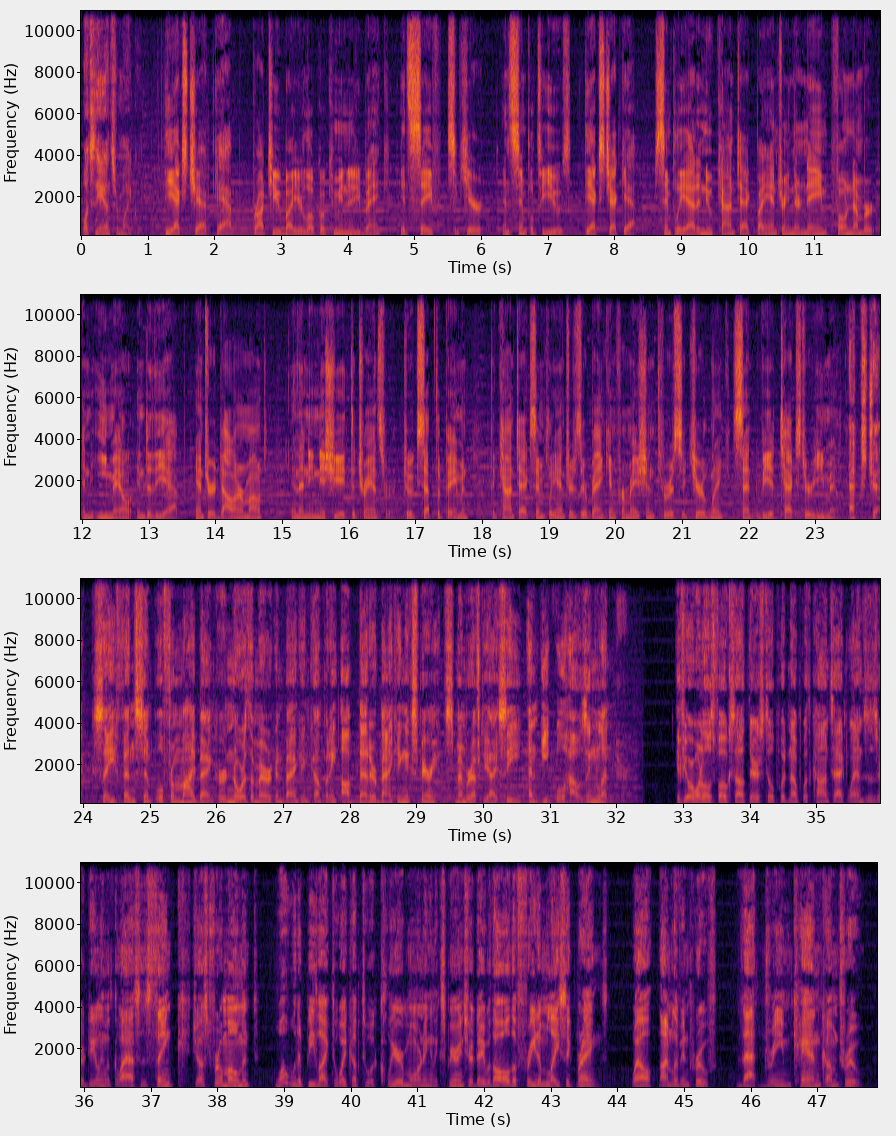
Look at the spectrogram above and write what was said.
What's the answer, Michael? The XCheck app, brought to you by your local community bank. It's safe, secure, and simple to use. The XCheck app. Simply add a new contact by entering their name, phone number, and email into the app. Enter a dollar amount and then initiate the transfer. To accept the payment, the contact simply enters their bank information through a secure link sent via text or email. XCheck, safe and simple from my banker, North American Banking Company, a better banking experience. Member FDIC, an equal housing lender. If you're one of those folks out there still putting up with contact lenses or dealing with glasses, think just for a moment what would it be like to wake up to a clear morning and experience your day with all the freedom LASIK brings? Well, I'm living proof. That dream can come true.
